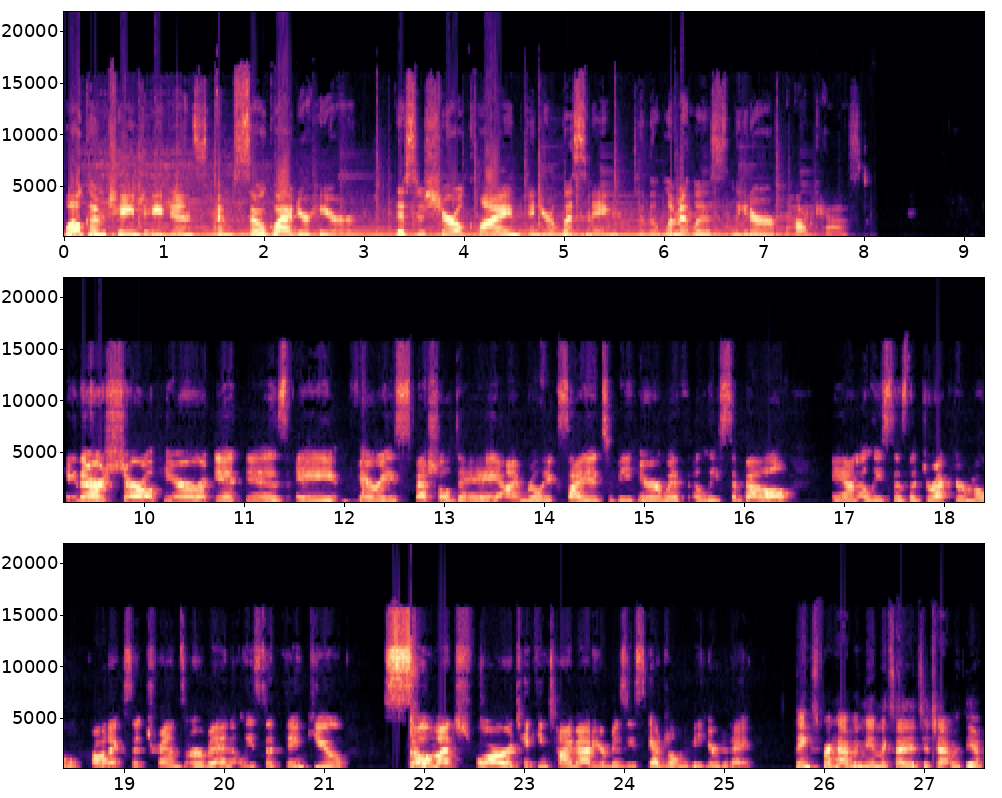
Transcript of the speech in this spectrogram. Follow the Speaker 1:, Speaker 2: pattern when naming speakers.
Speaker 1: Welcome, change agents. I'm so glad you're here. This is Cheryl Klein, and you're listening to the Limitless Leader Podcast. Hey there, Cheryl here. It is a very special day. I'm really excited to be here with Elisa Bell. And Elisa is the Director of Mobile Products at Transurban. Elisa, thank you so much for taking time out of your busy schedule and to be here today.
Speaker 2: Thanks for having me. I'm excited to chat with you.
